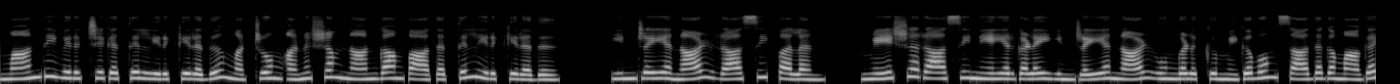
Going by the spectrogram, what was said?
மாந்தி விருச்சிகத்தில் இருக்கிறது மற்றும் அனுஷம் நான்காம் பாதத்தில் இருக்கிறது. இன்றைய நாள் ராசி பலன். மேஷ ராசி நேயர்களை இன்றைய நாள் உங்களுக்கு மிகவும் சாதகமாக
